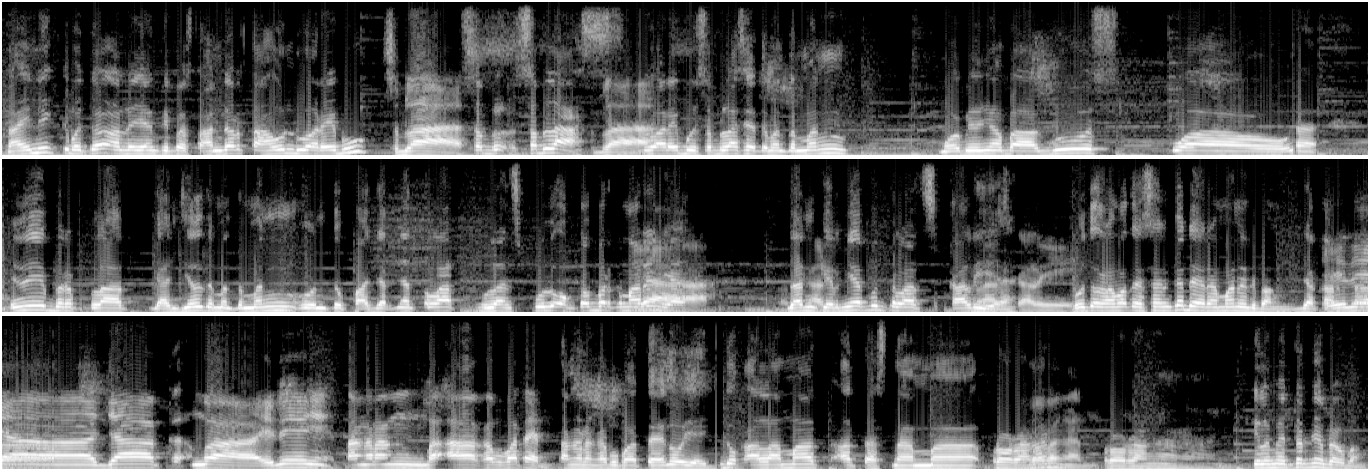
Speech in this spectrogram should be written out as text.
Nah, ini kebetulan ada yang tipe standar tahun 2011. 11. 2011 ya, teman-teman. Mobilnya bagus. Wow. Nah, ini berplat ganjil, teman-teman. Untuk pajaknya telat bulan 10 Oktober kemarin ya. Dan Sekali. kirnya pun telat sekali Telat ya. sekali. Untuk alamat SNK daerah mana nih, Bang? Jakarta. Ini aja enggak, ini Tangerang ah, Kabupaten. Tangerang Kabupaten. Oh ya, untuk alamat atas nama perorangan. Perorangan. Perorangan. Kilometernya berapa, Bang?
